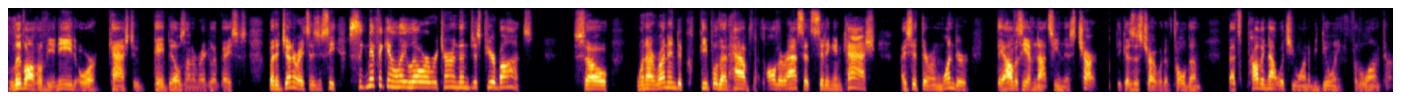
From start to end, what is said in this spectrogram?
live off of you need or cash to pay bills on a regular basis. But it generates, as you see, significantly lower return than just pure bonds. So when I run into people that have all their assets sitting in cash, I sit there and wonder, they obviously have not seen this chart because this chart would have told them that's probably not what you want to be doing for the long term.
